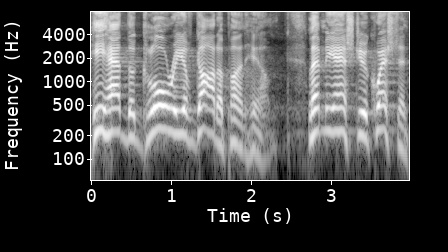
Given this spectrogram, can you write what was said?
He had the glory of God upon him. Let me ask you a question.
